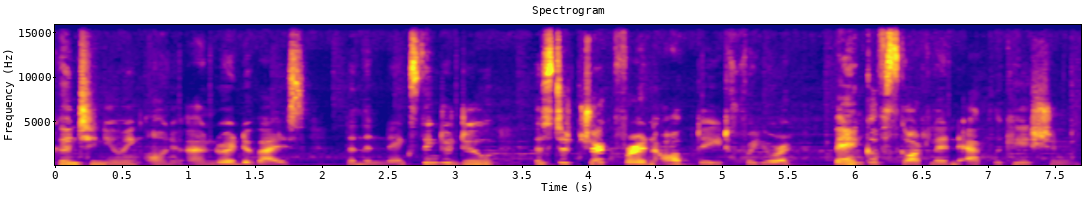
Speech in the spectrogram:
continuing on your Android device, then the next thing to do is to check for an update for your Bank of Scotland application.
